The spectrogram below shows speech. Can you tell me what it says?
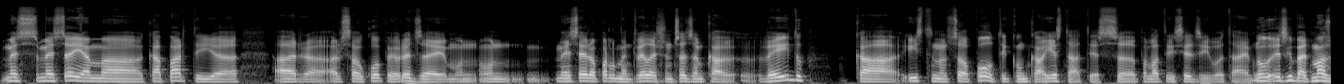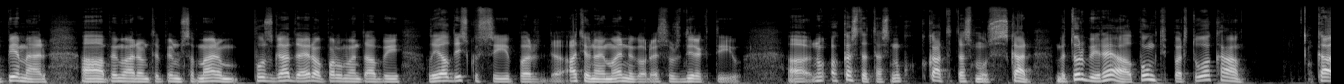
Mēs, mēs ejam kā partija ar, ar savu kopējo redzējumu. Un, un mēs Eiropas parlamentu vēlēšanas redzam kā veidu, kā īstenot savu politiku un kā iestāties par Latvijas iedzīvotājiem. Nu, es gribētu mazu piemēru. Piemēram, pirms apmēram pusgada Eiropas parlamentā bija liela diskusija par atjaunojumu energoresursu direktīvu. Nu, kas tad tas, nu, kā tad tas mūs skar? Bet tur bija reāli punkti par to, kā ka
